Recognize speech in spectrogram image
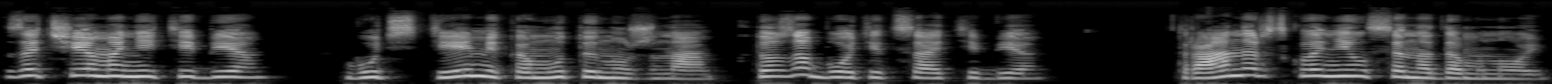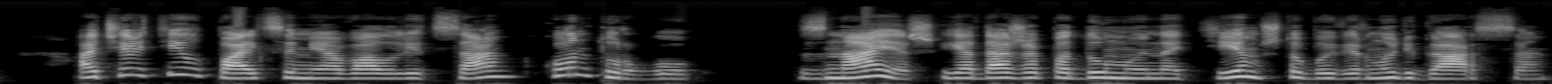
Зачем они тебе? Будь с теми, кому ты нужна, кто заботится о тебе. Транер склонился надо мной, очертил пальцами овал лица, контур губ. Знаешь, я даже подумаю над тем, чтобы вернуть Гарса.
